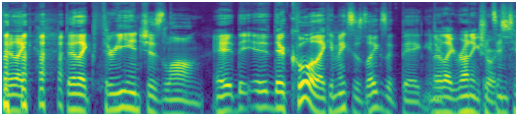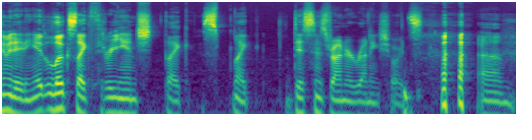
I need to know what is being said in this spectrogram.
they're like they're like three inches long. It, it- they're cool. Like it makes his legs look big. and They're like running shorts. It's intimidating. It looks like three inch like like distance runner running shorts. um,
